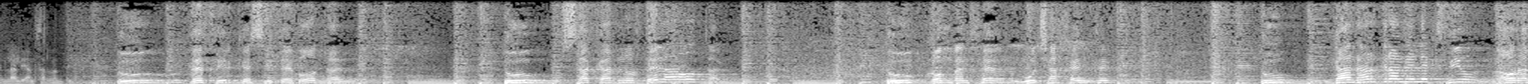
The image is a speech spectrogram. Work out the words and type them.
en, la Alianza Atlántica. Tú decir que si te votan, tú sacarnos de la OTAN, Tú convencer mucha gente, tú ganar gran elección, ahora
